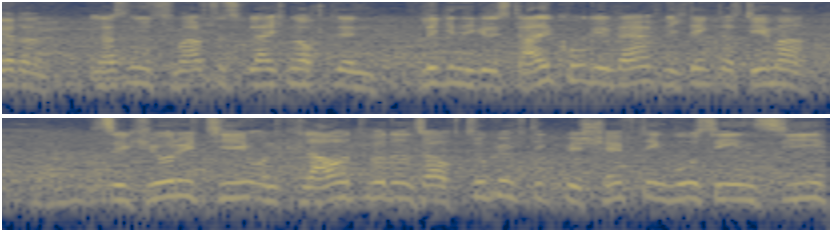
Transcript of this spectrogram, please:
Ja, dann lassen Sie uns zum Abschluss vielleicht noch den Blick in die Kristallkugel werfen. Ich denke, das Thema Security und Cloud wird uns auch zukünftig beschäftigen. Wo sehen Sie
